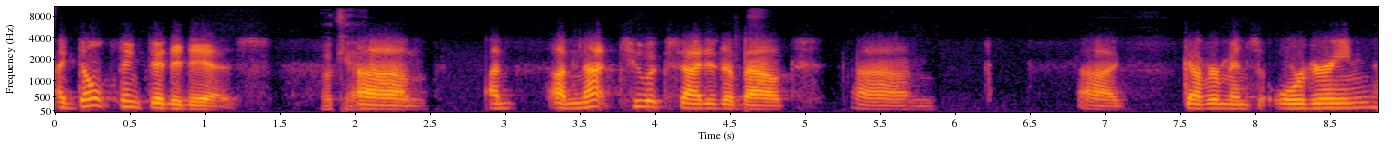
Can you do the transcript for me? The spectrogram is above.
I don't think that it is. Okay. Um, I'm I'm not too excited about um, uh, governments ordering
